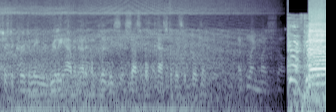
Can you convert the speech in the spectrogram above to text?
it's just occurred to me we really haven't had a completely successful test of this equipment. I blame myself. Good God!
